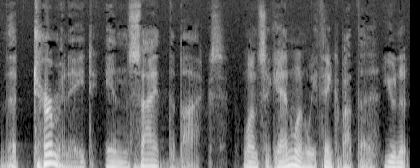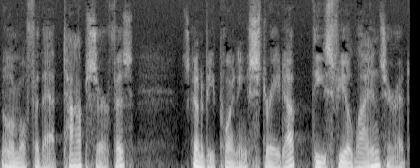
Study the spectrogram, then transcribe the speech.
that terminate inside the box. Once again, when we think about the unit normal for that top surface, it's going to be pointing straight up. These field lines are at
